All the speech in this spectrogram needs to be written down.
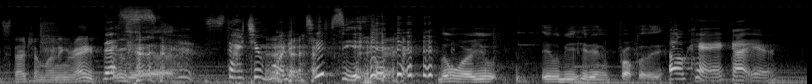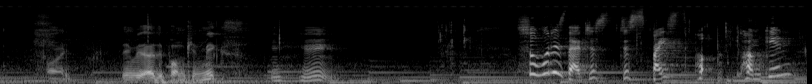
Start your morning right. Yeah. Start your morning tipsy. Don't worry, you it'll be hidden properly. Okay, got you. All right. Then we add the pumpkin mix. Mm-hmm. So what is that? Just just spiced pu pumpkin?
